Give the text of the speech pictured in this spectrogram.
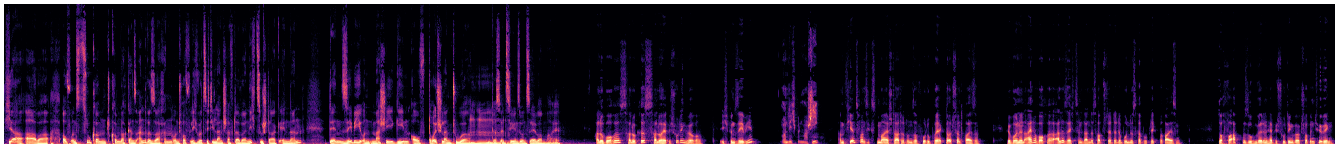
Ja, aber auf uns zukommt, kommen noch ganz andere Sachen und hoffentlich wird sich die Landschaft dabei nicht zu stark ändern. Denn Sebi und Maschi gehen auf Deutschland-Tour. Mhm. Und das erzählen sie uns selber mal. Hallo Boris, hallo Chris, hallo Happy Shooting Hörer. Ich bin Sebi. Und ich bin Maschi. Am 24. Mai startet unser Fotoprojekt Deutschlandreise. Wir wollen in einer Woche alle 16 Landeshauptstädte der Bundesrepublik bereisen. Doch vorab besuchen wir den Happy Shooting Workshop in Tübingen.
